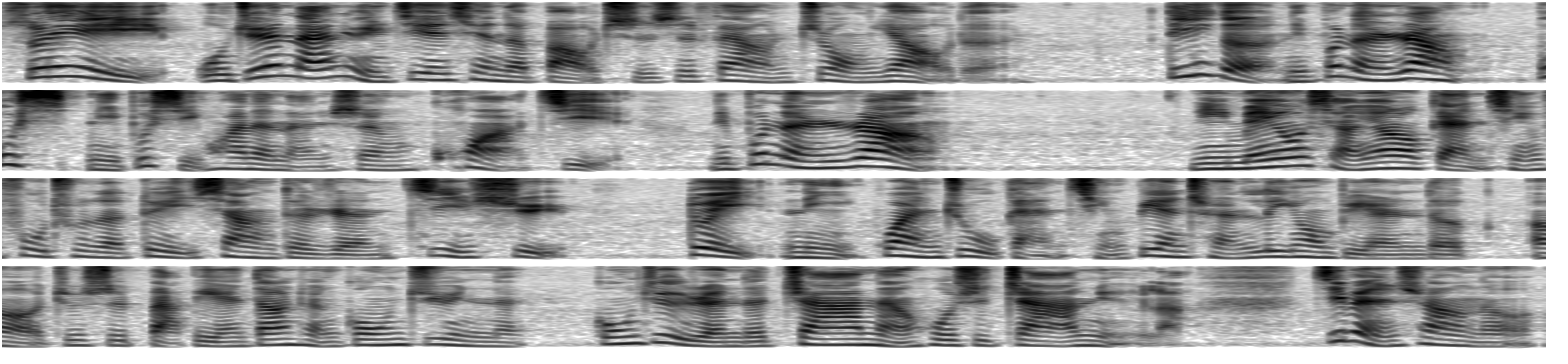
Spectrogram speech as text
所以我觉得男女界限的保持是非常重要的。第一个，你不能让不喜你不喜欢的男生跨界，你不能让你没有想要感情付出的对象的人继续。对你灌注感情，变成利用别人的呃，就是把别人当成工具呢，工具人的渣男或是渣女啦。基本上呢，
